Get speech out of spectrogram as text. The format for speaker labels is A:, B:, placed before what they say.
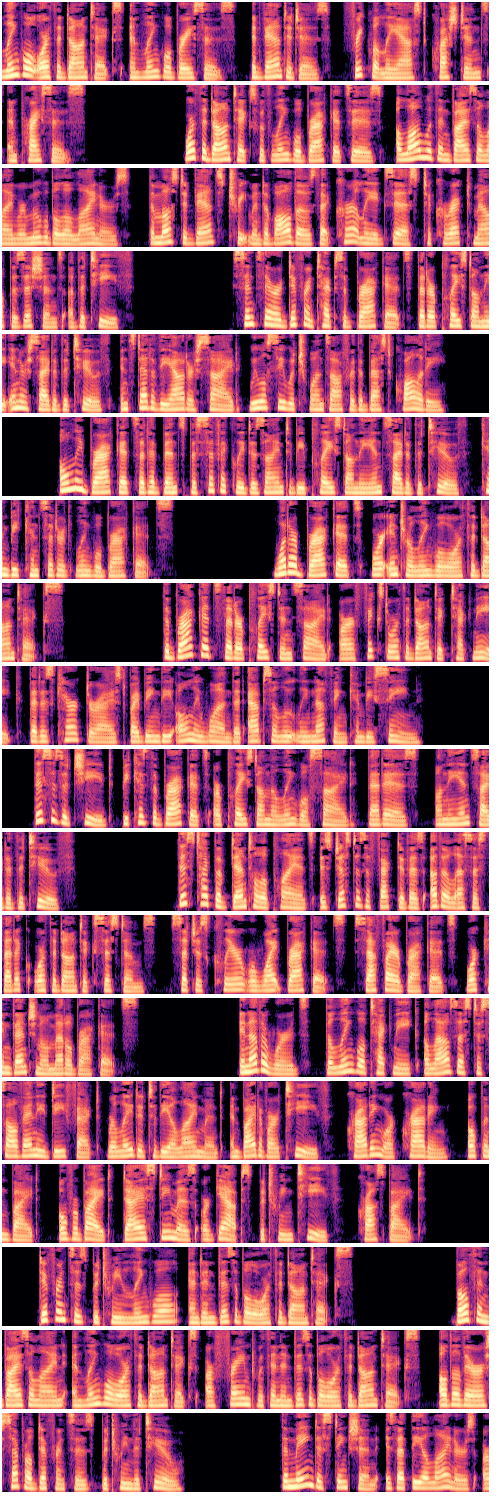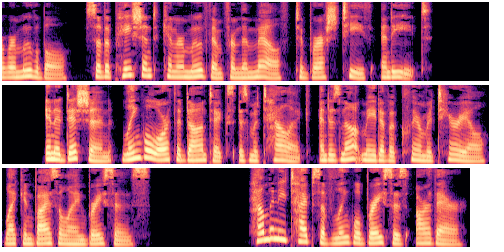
A: Lingual orthodontics and lingual braces, advantages, frequently asked questions and prices. Orthodontics with lingual brackets is, along with Invisalign removable aligners, the most advanced treatment of all those that currently exist to correct malpositions of the teeth. Since there are different types of brackets that are placed on the inner side of the tooth instead of the outer side, we will see which ones offer the best quality. Only brackets that have been specifically designed to be placed on the inside of the tooth can be considered lingual brackets. What are brackets or interlingual orthodontics? The brackets that are placed inside are a fixed orthodontic technique that is characterized by being the only one that absolutely nothing can be seen. This is achieved because the brackets are placed on the lingual side, that is, on the inside of the tooth. This type of dental appliance is just as effective as other less aesthetic orthodontic systems, such as clear or white brackets, sapphire brackets, or conventional metal brackets. In other words, the lingual technique allows us to solve any defect related to the alignment and bite of our teeth, crowding or crowding, open bite, overbite, diastemas or gaps between teeth, crossbite. Differences between lingual and invisible orthodontics. Both Invisalign and lingual orthodontics are framed within invisible orthodontics, although there are several differences between the two. The main distinction is that the aligners are removable, so the patient can remove them from the mouth to brush teeth and eat. In addition, lingual orthodontics is metallic and is not made of a clear material like Invisalign braces. How many types of lingual braces are there?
